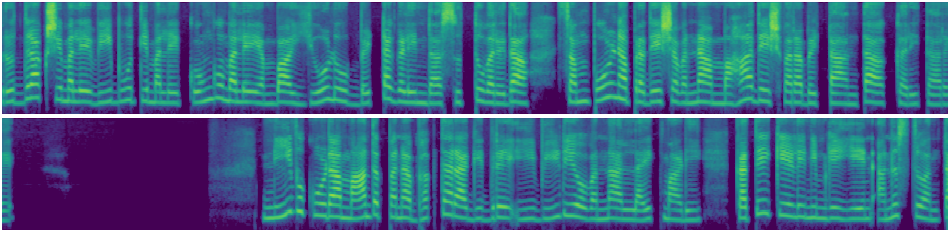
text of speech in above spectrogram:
ರುದ್ರಾಕ್ಷಿಮಲೆ, ವಿಭೂತಿಮಲೆ, ಕೊಂಗುಮಲೆ ಎಂಬ ಏಳು ಬೆಟ್ಟಗಳಿಂದ ಸುತ್ತುವರೆದ ಸಂಪೂರ್ಣ ಪ್ರದೇಶವನ್ನ ಮಹಾದೇಶ್ವರ ಬೆಟ್ಟ ಅಂತ ಕರೀತಾರೆ. ನೀವು ಕೂಡ ಮಾದಪ್ಪನ ಭಕ್ತರಾಗಿದ್ರೆ ಈ ವಿಡಿಯೋವನ್ನ ಲೈಕ್ ಮಾಡಿ, ಕತೆ ಕೇಳಿ ನಿಮಗೆ ಏನ್ ಅನ್ನಿಸ್ತು ಅಂತ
